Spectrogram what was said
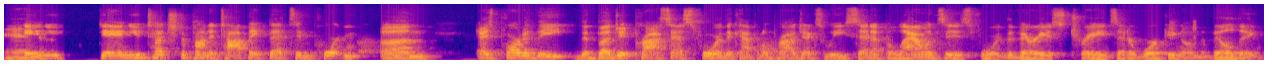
Dan, And you, Dan, you touched upon a topic that's important. Um, as part of the, the budget process for the capital projects, we set up allowances for the various trades that are working on the building.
